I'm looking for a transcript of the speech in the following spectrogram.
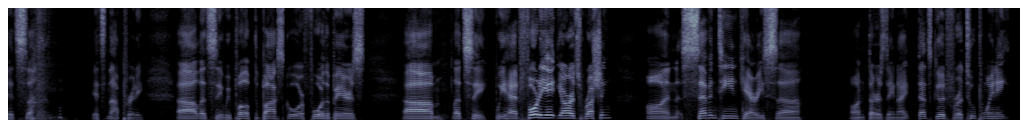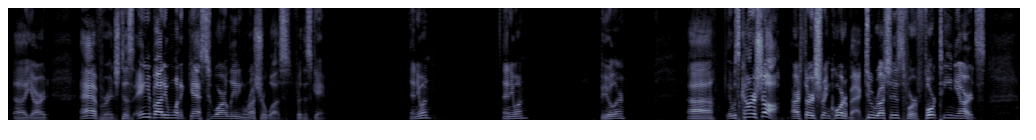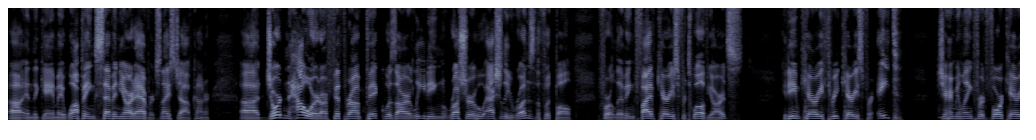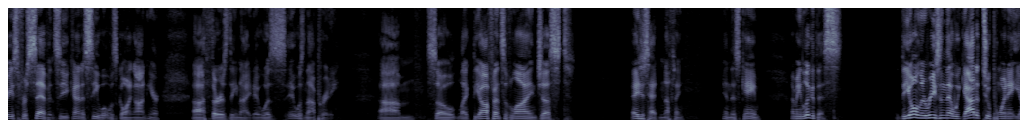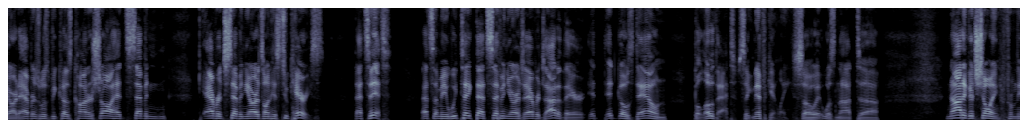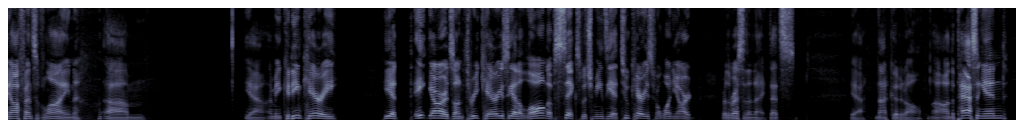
it's uh, it's not pretty. Uh, let's see. We pull up the box score for the Bears. Um, let's see. We had 48 yards rushing on 17 carries. Uh, on Thursday night. That's good for a 2.8 uh, yard average. Does anybody want to guess who our leading rusher was for this game? Anyone? Anyone? Bueller? Uh, it was Connor Shaw, our third string quarterback. Two rushes for 14 yards uh, in the game, a whopping seven yard average. Nice job, Connor. Uh, Jordan Howard, our fifth round pick, was our leading rusher who actually runs the football for a living. Five carries for 12 yards. Ka'Deem Carey, three carries for eight. Jeremy Langford, four carries for seven. So you kind of see what was going on here uh, Thursday night. It was it was not pretty. Um, so like the offensive line just they just had nothing in this game. I mean, look at this. The only reason that we got a 2.8 yard average was because Connor Shaw had seven average seven yards on his two carries. That's it. That's I mean, we take that seven yards average out of there, it it goes down below that significantly. So it was not uh, not a good showing from the offensive line. Um, yeah, I mean Ka'Deem Carey, he had eight yards on three carries. He had a long of six, which means he had two carries for one yard for the rest of the night. That's yeah, not good at all. Uh, on the passing end,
